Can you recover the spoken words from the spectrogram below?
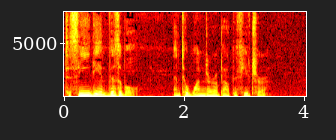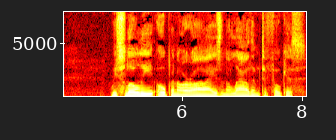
to see the invisible and to wonder about the future. We slowly open our eyes and allow them to focus,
